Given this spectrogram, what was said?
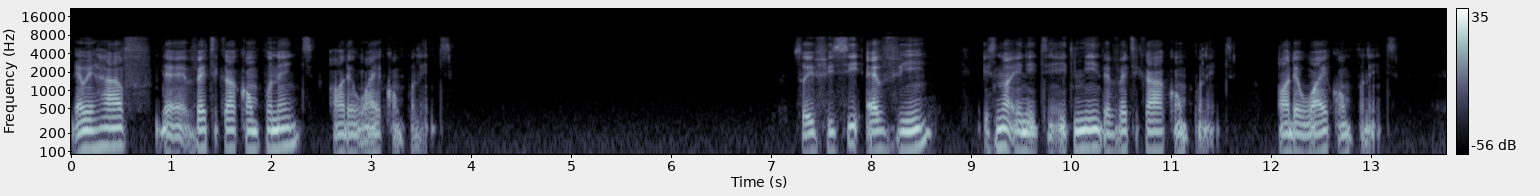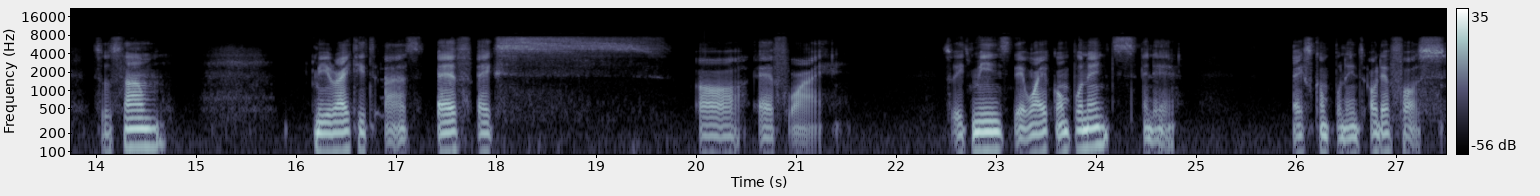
Then we have the vertical component or the y component. So if you see FV, it's not anything. It means the vertical component or the y component. So some may write it as fx or fy. So it means the y components and the x component of the force.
